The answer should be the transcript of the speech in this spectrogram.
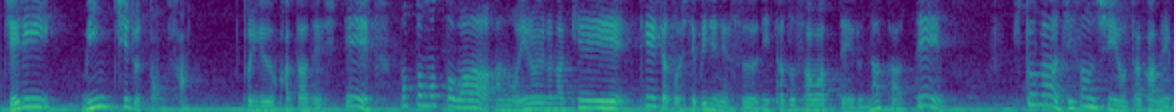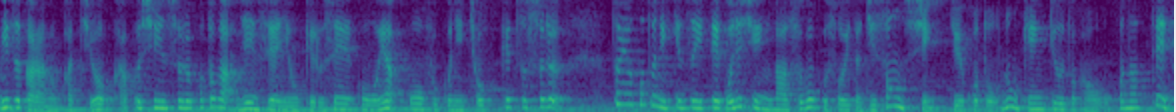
ジェリー・ミンチルトンさんという方でしてもともとはあのいろいろな経営経営者としてビジネスに携わっている中で人が自尊心を高め自らの価値を確信することが人生における成功や幸福に直結するということに気づいてご自身がすごくそういった自尊心ということの研究とかを行って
